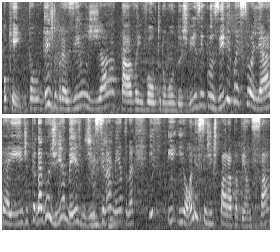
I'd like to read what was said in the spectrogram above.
ok, então desde o Brasil já estava envolto no mundo dos vinhos, inclusive com esse olhar aí de pedagogia mesmo, de sim, ensinamento, sim. né? E, e, e olha, se a gente parar para pensar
